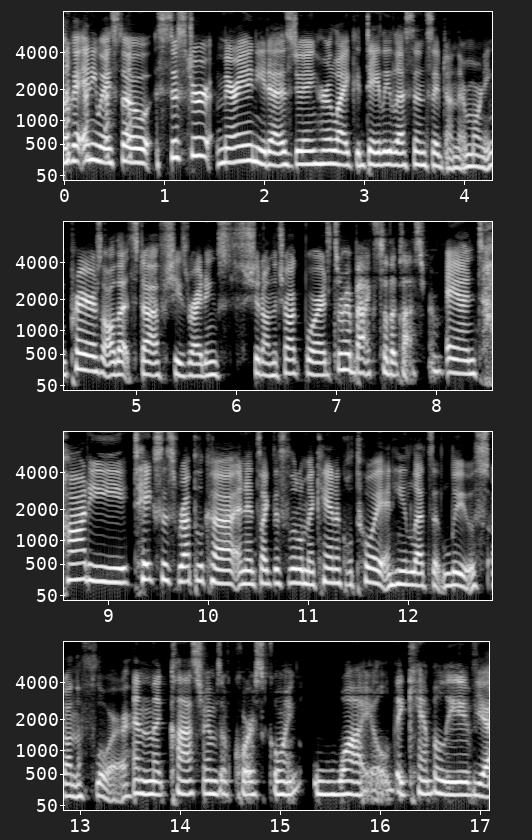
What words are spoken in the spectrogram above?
Okay, anyway, so Sister Mary Anita is doing her like daily lessons. They've done their morning prayers, all that stuff. She's writing shit on the chalkboard. so we're back to the classroom. And Toddy takes this replica and it's like this little mechanical toy and he lets it loose on the floor. And the classroom's, of course, going wild. They can't believe. yeah.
